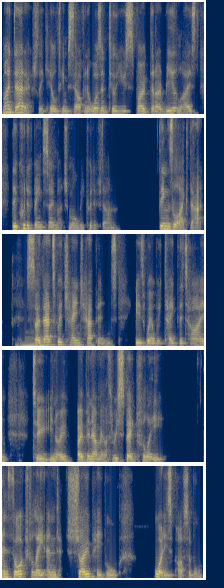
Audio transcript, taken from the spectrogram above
my dad actually killed himself. And it wasn't till you spoke that I realized there could have been so much more we could have done. Things like that. So mm. that's where change happens is when we take the time to, you know, open our mouth respectfully and thoughtfully and show people what is possible.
